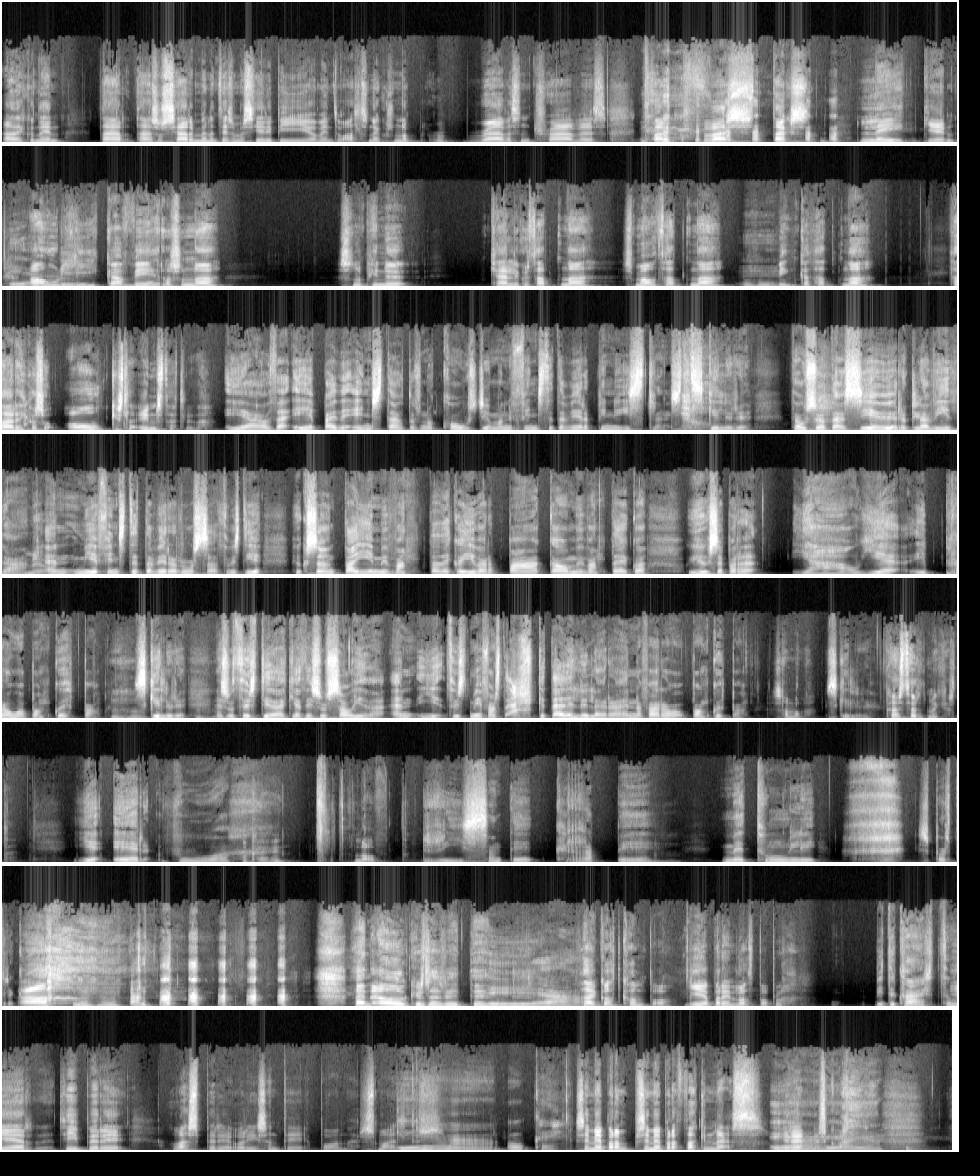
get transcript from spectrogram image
Að einhvern veginn það er, það er svo sérmennandi sem að sér í bíómyndum allt svona eitthvað svona Ravis and Travis hvað hverstags leikin Já. á líka að vera svona svona pínu kærleikur þarna, smá þarna mm vinga þarna það er eitthvað svo ógislega einstætt við það Já, það er bæði einstakt og svona kósi og manni finnst þetta að vera pínu íslenskt, skiluru. Þó svo þetta sé örugla við það, en mér finnst þetta að vera rosa. Þú veist, ég hugsaði um daginn, mér vantaði eitthvað, ég var að baka og mér vantaði eitthvað og ég hugsaði bara, já, ég, ég prófa að banka upp á, Mhm. skiluru en svo þurfti ég það ekki að því svo sá ég það en ég, þú veist, mér fannst ekkert eðlilegra en að fara á banka upp á, Samanlega. skiluru Hvað stjórnum ekki hérstu? ég er vóg Ok. Loft. rísandi krabbi Mhm. með tungli sportrygg Ah. en ákvæmstlega svitið. já, Það er gott kombo. Ég er bara einn loftbóbla. býtu hvað ert þú? Ég er tvíburi, vassburi og rísandi bónar, smá eldur. já, ok Sem er bara, sem er bara fucking mess í já, rauninni, sko. já, já.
